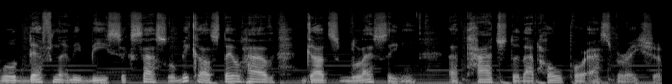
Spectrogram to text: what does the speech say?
will definitely be successful because they'll have God's blessing attached to that hope or aspiration.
